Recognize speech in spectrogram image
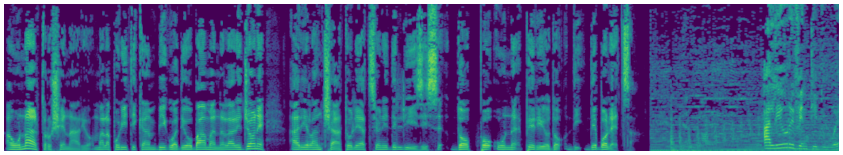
a un altro scenario, ma la politica ambigua di Obama nella regione ha rilanciato le azioni dell'ISIS dopo un periodo di debolezza. Alle ore 22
